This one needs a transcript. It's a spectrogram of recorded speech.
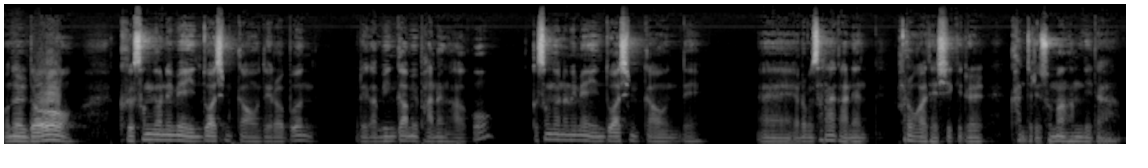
오늘도 그 성령님의 인도하심 가운데 여러분 우리가 민감히 반응하고 그 성령님의 인도하심 가운데 에, 여러분 살아가는 하루가 되시기를 간절히 소망합니다.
